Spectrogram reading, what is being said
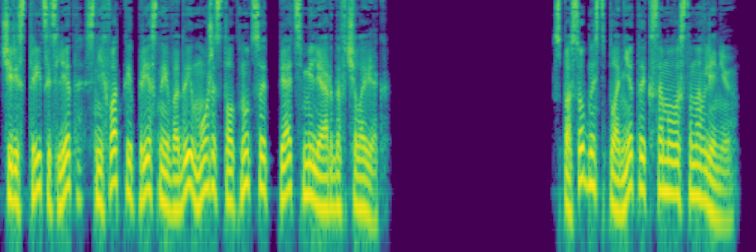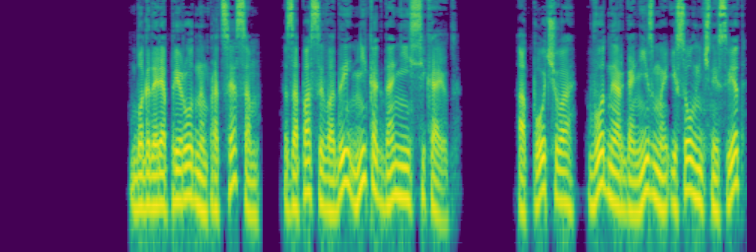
через 30 лет с нехваткой пресной воды может столкнуться 5 миллиардов человек. Способность планеты к самовосстановлению. Благодаря природным процессам запасы воды никогда не иссякают а почва, водные организмы и солнечный свет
